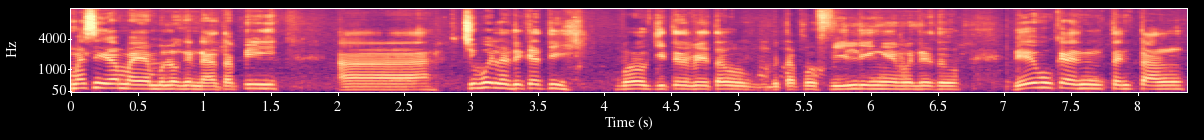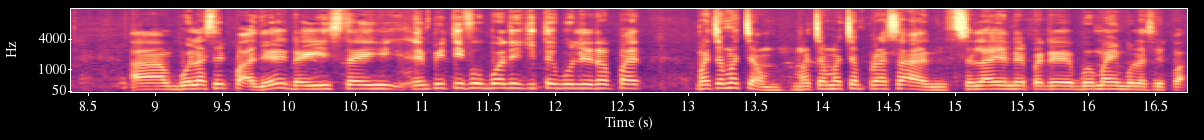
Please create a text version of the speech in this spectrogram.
masih ramai yang belum kenal. Tapi uh, cubalah dekati baru kita boleh tahu betapa feeling yang benda tu. Dia bukan tentang uh, bola sepak je. Dari dari MPT football ni kita boleh dapat macam-macam, macam-macam perasaan selain daripada bermain bola sepak.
